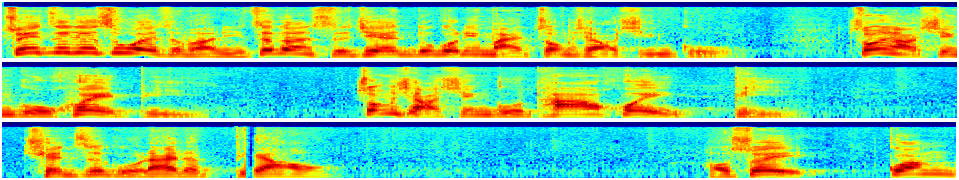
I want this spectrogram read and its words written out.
所以这就是为什么你这段时间如果你买中小型股，中小型股会比。中小型股它会比全指股来的标，好，所以光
